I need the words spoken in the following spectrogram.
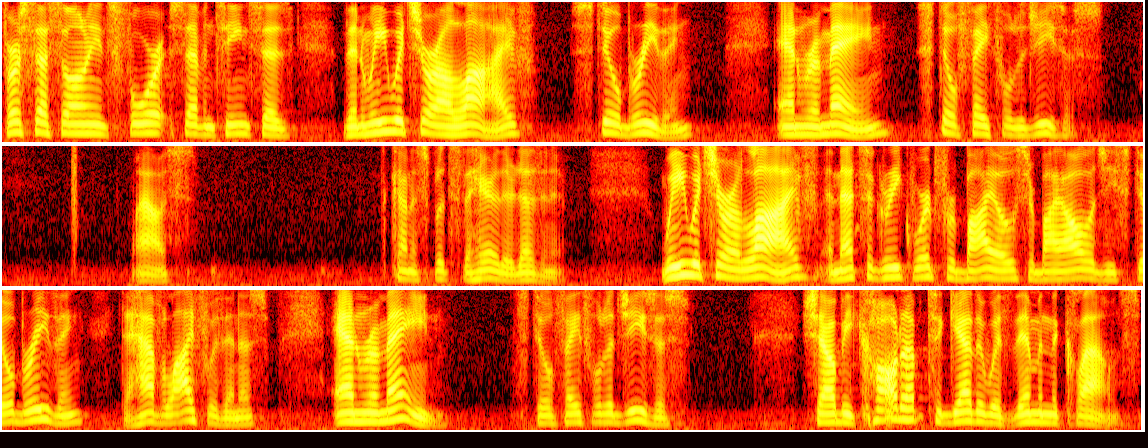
1 Thessalonians 4:17 says, Then we which are alive, still breathing, and remain, still faithful to Jesus. Wow, it's, it kind of splits the hair there, doesn't it? We which are alive, and that's a Greek word for bios or biology, still breathing, to have life within us, and remain still faithful to Jesus, shall be caught up together with them in the clouds.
